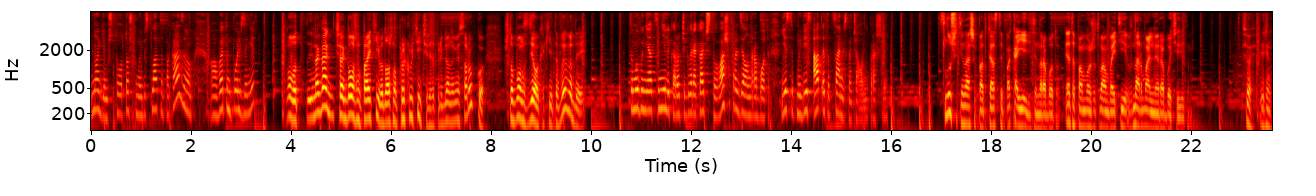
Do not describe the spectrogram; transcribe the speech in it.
многим, что то, что мы бесплатно показываем, а, в этом пользы нет. Ну вот иногда человек должен пройти, его должно прокрутить через определенную мясорубку, чтобы он сделал какие-то выводы. Мы бы не оценили, короче говоря, качество вашей проделанной работы, если бы мы весь ад этот сами сначала не прошли. Слушайте наши подкасты, пока едете на работу. Это поможет вам войти в нормальный рабочий ритм. Все, Ирин,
